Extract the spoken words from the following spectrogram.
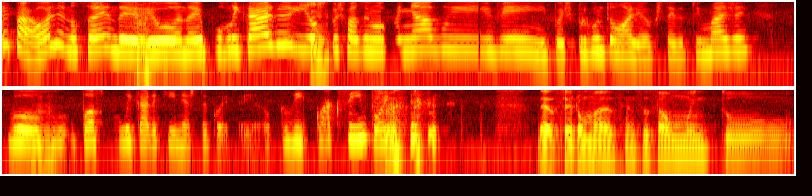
Epá, olha, não sei, andei, eu andei a publicar e Sim. eles depois fazem um apanhado e veem e depois perguntam: Olha, eu gostei da tua imagem, vou, hum. posso publicar aqui nesta coisa. Eu digo, claro que sim, põe. Deve ser uma sensação muito,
